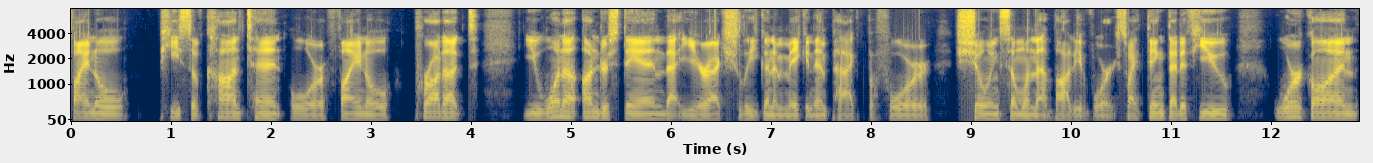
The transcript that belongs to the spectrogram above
final piece of content or final product. You want to understand that you're actually going to make an impact before showing someone that body of work. So I think that if you work on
